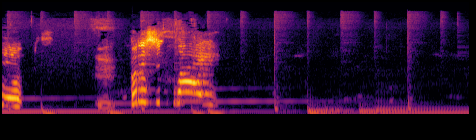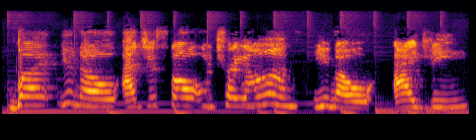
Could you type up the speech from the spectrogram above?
tips? Mm. But it's just like but you know, I just saw on Trayon, you know, IG,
